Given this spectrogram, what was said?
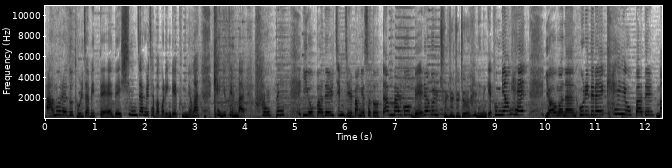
아무래도 돌잡이 때 내 심장을 잡아버린 게 분명한 Can you feel my heartbeat? 이 오빠들 찜질방에서도 땀 말고 매력을 줄줄줄줄 흘리는 게 분명해. 영원한 우리들의 K 오빠들 마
